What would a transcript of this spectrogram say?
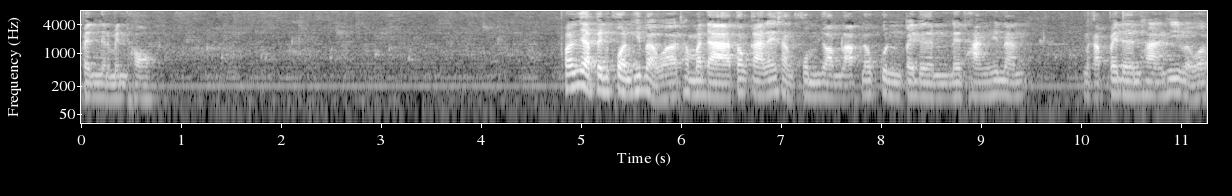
เป็นเงินเป็นทอง เพราะอย่าเป็นคนที่แบบว่าธรรมดาต้องการให้สังคมยอมรับ แล้วคุณไปเดินในทางที่นั้นนะครับ ไปเดินทางที่แบบว่า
